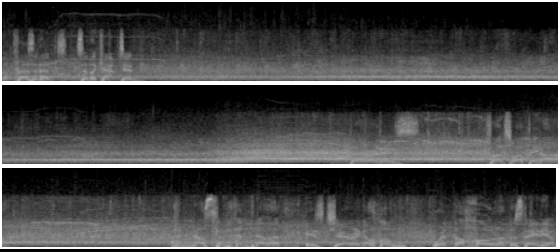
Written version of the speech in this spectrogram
The president to the captain. There it is. Francois Pienaar. And Nelson Mandela is cheering along with the whole of the stadium.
